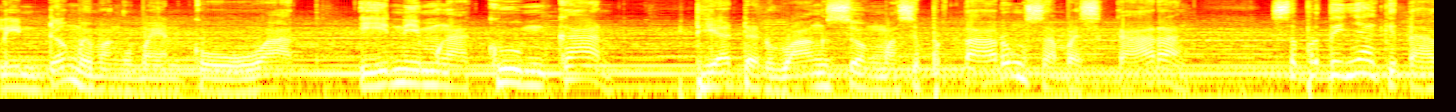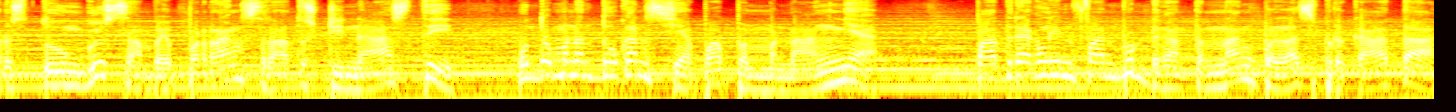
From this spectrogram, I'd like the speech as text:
Lindong memang lumayan kuat. Ini mengagumkan. Dia dan Wang Zong masih bertarung sampai sekarang. Sepertinya kita harus tunggu sampai perang 100 dinasti untuk menentukan siapa pemenangnya. Patriark Lin Fan pun dengan tenang balas berkata,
